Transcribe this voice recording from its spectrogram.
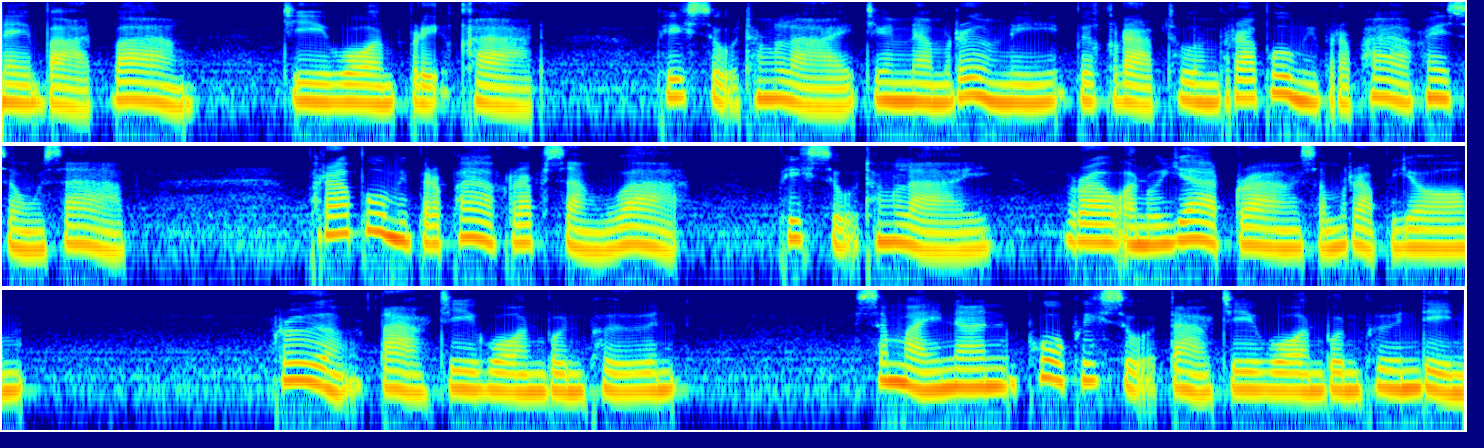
ในบาทบ้าง จีวรปริขาด ภิกษุทั้งหลายจึงนำเรื่องนี้ไปกราบทูลพระผู้มีพระภาคให้ทรงทราบพ พระผู้มีพระภาครับสั่งว่า ภิกษุทั้งหลาย เราอนุญาตรางสำหรับย้อม เรื่องตากจีวรบนพื้น สมัยนั้นพวกภิกษุตากจีวรบนพื้นดิน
